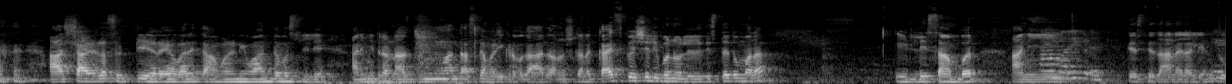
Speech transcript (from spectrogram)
आज शाळेला सुट्टी आहे रविवारी त्यामुळे निवांत बसलेली आहे. आणि मित्रांनो आज निवांत असल्यामुळे इकडे बघा आज अनुष्कानं काय स्पेशली बनवलेलं दिसतंय तुम्हाला? इडली सांबर आणि तेच तेच आणायला लागली तू.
